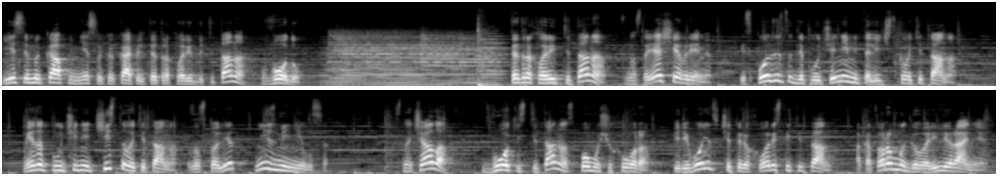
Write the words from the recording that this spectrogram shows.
если мы капнем несколько капель тетрахлорида титана в воду. Тетрахлорид титана в настоящее время используется для получения металлического титана. Метод получения чистого титана за 100 лет не изменился. Сначала двуокись титана с помощью хлора переводит в четыреххлористый титан, о котором мы говорили ранее –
